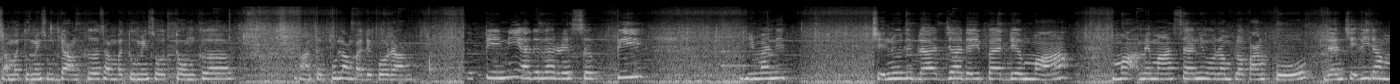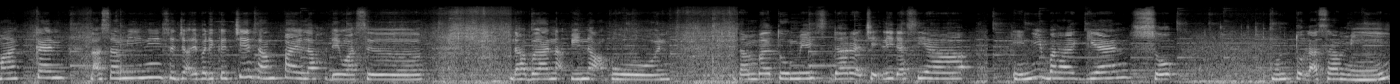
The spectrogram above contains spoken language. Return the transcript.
Sambal tumis udang ke, sambal tumis sotong ke. Uh, terpulang pada korang. Resepi ni adalah resepi di mana Cik Nurli belajar daripada mak. Mak memang asalnya orang Pulau Pangkor dan Cik Lee dah makan laksami ni sejak daripada kecil sampailah dewasa. Dah beranak pinak pun. Sambal tumis darat Cik Lee dah siap. Ini bahagian sup untuk laksami.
